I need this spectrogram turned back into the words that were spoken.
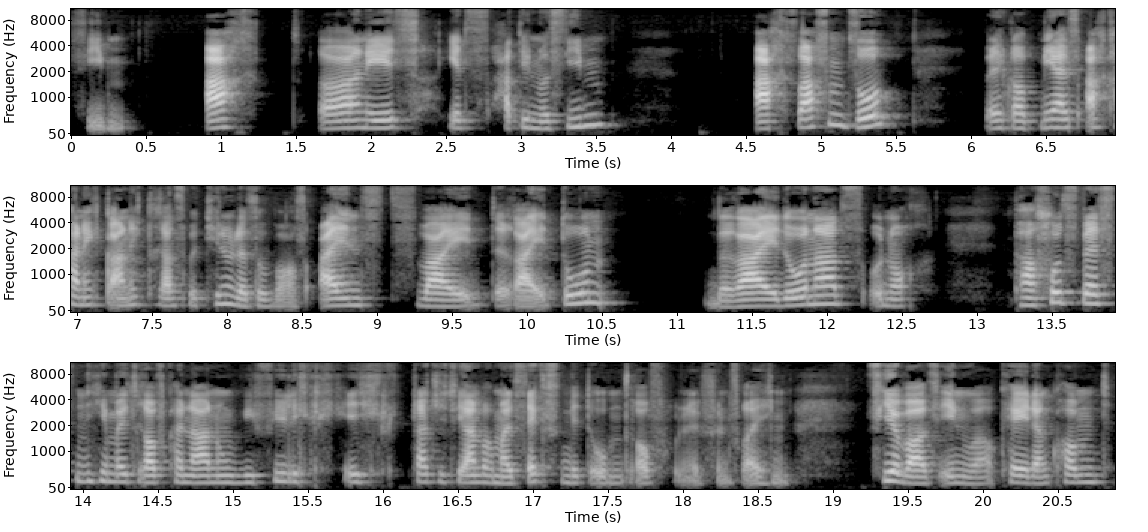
sieben, acht. Ah, nee, jetzt, jetzt hat ihr nur sieben. Acht Waffen, so. Weil ich glaube, mehr als acht kann ich gar nicht transportieren oder sowas. Eins, zwei, drei Don drei Donuts und noch paar Schutzwesten hier mit drauf. Keine Ahnung, wie viel. Ich, ich klatsche hier einfach mal sechs mit oben drauf. Fünf reichen. Vier war es eh nur. Okay, dann kommt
